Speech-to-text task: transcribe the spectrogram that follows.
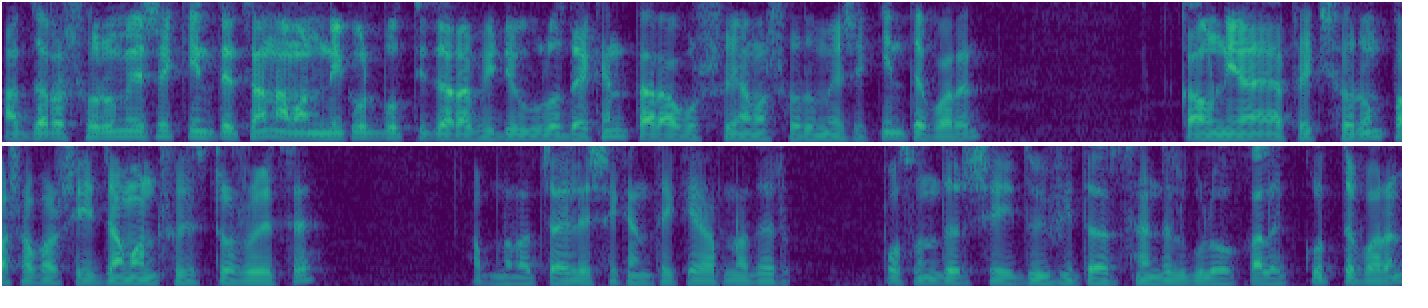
আর যারা শোরুমে এসে কিনতে চান, আমার নিকটবর্তী যারা ভিডিওগুলো দেখেন, তারা অবশ্যই আমার শোরুমে এসে কিনতে পারেন। কাউনিয়া অ্যাফেক্স শোরুম পাশাপাশি জামান শু স্টোর রয়েছে। আপনারা চাইলে সেখান থেকে আপনাদের পছন্দের সেই দুই ফিতার স্যান্ডেলগুলো কালেক্ট করতে পারেন।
